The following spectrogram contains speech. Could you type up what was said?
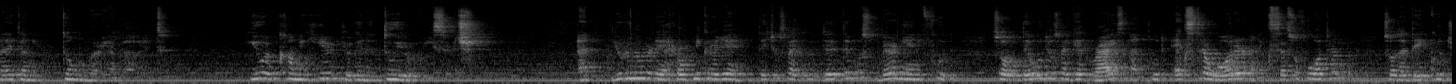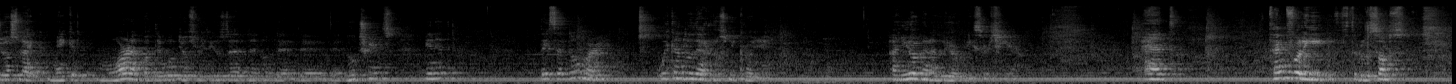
And they tell me, don't worry about it. You are coming here, you're going to do your research. And you remember the arroz microye? They just like, they, there was barely any food. So they would just like get rice and put extra water and excess of water so that they could just like make it more, and but they would just reduce the, the, the, nutrients in it. They said, don't worry, we can do the arroz microye. And you're going to do your research here. And thankfully, through some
